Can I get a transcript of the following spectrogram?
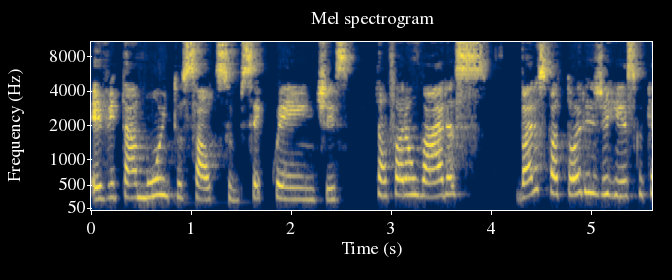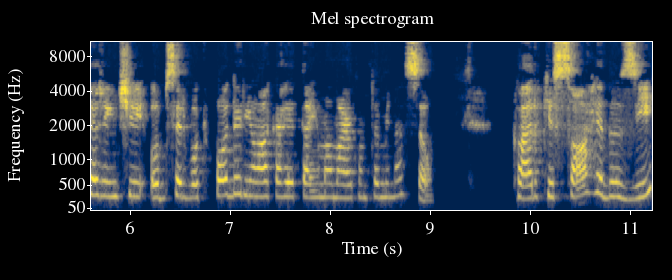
evitar muitos saltos subsequentes. Então, foram várias, vários fatores de risco que a gente observou que poderiam acarretar em uma maior contaminação. Claro que só reduzir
